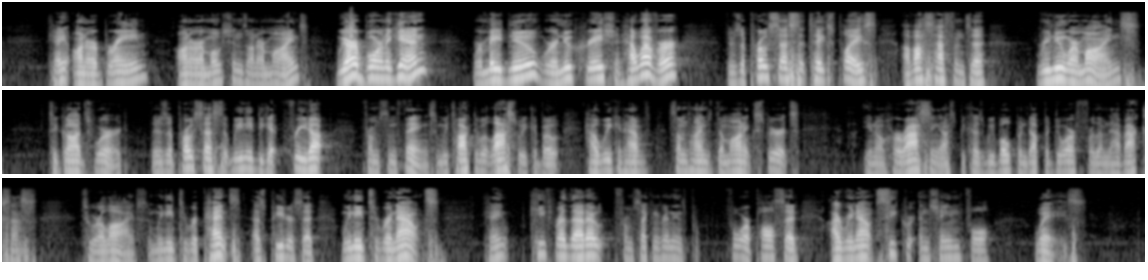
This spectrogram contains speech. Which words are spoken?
Okay, on our brain, on our emotions, on our minds. We are born again. We're made new. We're a new creation. However, there's a process that takes place of us having to renew our minds to God's word. There's a process that we need to get freed up from some things. And we talked about last week about how we can have sometimes demonic spirits you know, harassing us because we've opened up a door for them to have access to our lives. And we need to repent, as Peter said. We need to renounce. Okay? Keith read that out from 2 Corinthians 4, Paul said, I renounce secret and shameful ways.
